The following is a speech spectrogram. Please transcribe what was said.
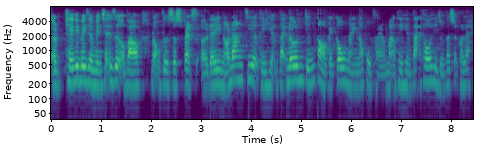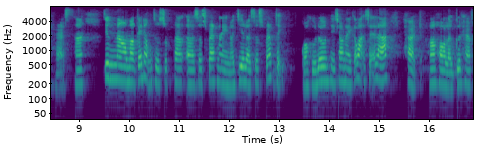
Ờ, thế thì bây giờ mình sẽ dựa vào động từ suspect ở đây nó đang chia thì hiện tại đơn chứng tỏ cái câu này nó cũng phải ở mạng thì hiện tại thôi thì chúng ta sẽ có là has ha. Chừng nào mà cái động từ suspect, uh, suspect này nó chia là suspected quá khứ đơn thì sau này các bạn sẽ là had ha, hoặc là could have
